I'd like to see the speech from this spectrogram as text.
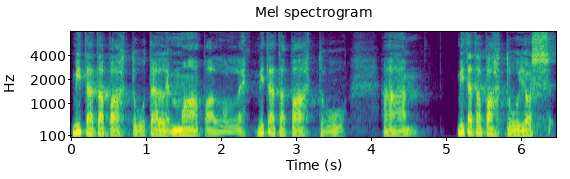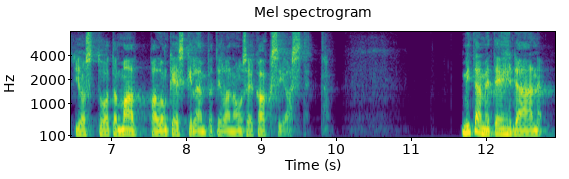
mitä tapahtuu tälle maapallolle, mitä tapahtuu, ää, mitä tapahtuu jos, jos tuota maapallon keskilämpötila nousee kaksi astetta. Mitä me tehdään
